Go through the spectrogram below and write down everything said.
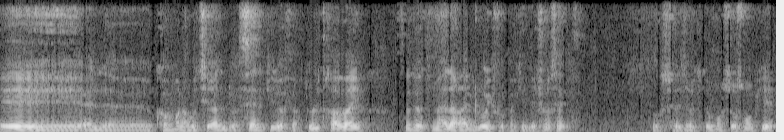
et elle, euh, comment la retirer, elle doit, celle qui doit faire tout le travail, ça doit être mal à raglo, il ne faut pas qu'il y ait des chaussettes, donc ça directement sur son pied,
